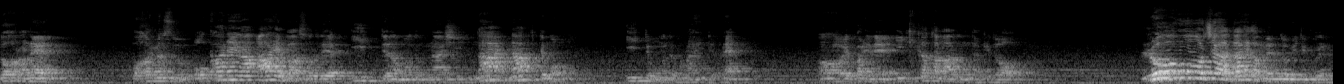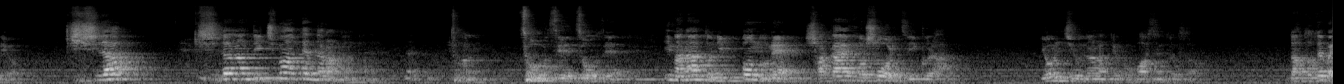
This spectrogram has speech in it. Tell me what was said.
だからねわかります？お金があればそれでいいってなもんでもないしななくてもいいってもんでもないんだよね。あやっぱりね生き方があるんだけど老後をじゃあ誰が面倒見てくれるのよ？岸田？岸田なんて一番当てにならなんだね増税増税。今なんと日本のね社会保障率いくら？47.5%ですよ。だ例えば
